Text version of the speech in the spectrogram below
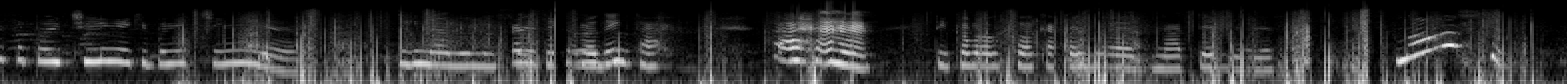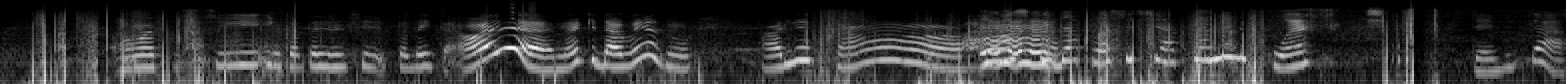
Essa plantinha, que bonitinha. Tem nada na Olha, tem eu deitar. tem como colocar coisa na TV, só. Nossa! Vamos assistir enquanto a gente tá deitado. Olha, né? Que dá mesmo? Olha só. Eu acho que dá pra assistir até Minecraft. Deve dar.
